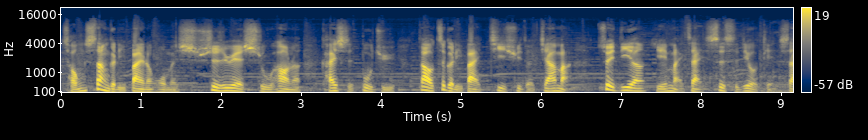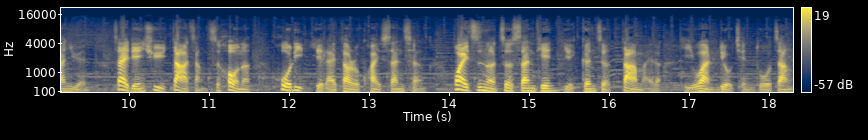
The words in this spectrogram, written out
从上个礼拜呢，我们四月十五号呢开始布局，到这个礼拜继续的加码，最低呢也买在四十六点三元，在连续大涨之后呢，获利也来到了快三成。外资呢，这三天也跟着大买了一万六千多张。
